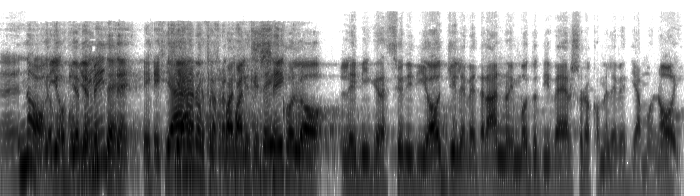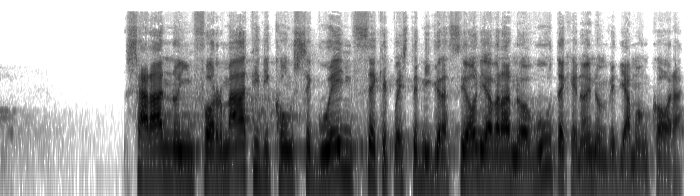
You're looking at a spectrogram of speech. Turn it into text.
Eh, no, io, ovviamente, è, chiaro, che fra qualche, qualche secolo le migrazioni di oggi le vedranno in modo diverso da come le vediamo noi. Saranno informati di conseguenze che queste migrazioni avranno avuto e che noi non vediamo ancora.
